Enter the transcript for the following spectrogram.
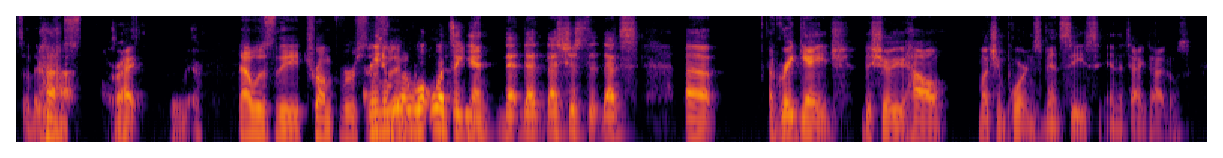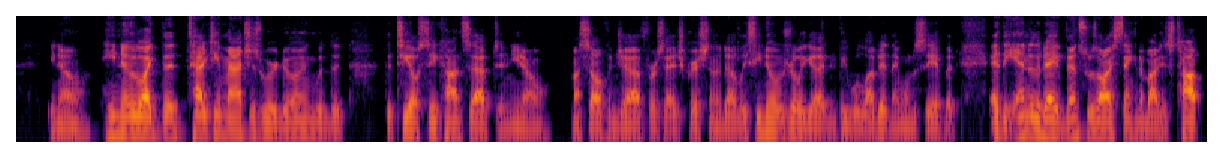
So they were just Right. there. That was the Trump versus. I mean, Vince. w- w- once again, that that that's just that's uh, a great gauge to show you how much importance Vince sees in the tag titles. You know, he knew like the tag team matches we were doing with the the TLC concept, and you know, myself and Jeff versus Edge, Christian, and the Dudleys. He knew it was really good, and people loved it, and they wanted to see it. But at the end of the day, Vince was always thinking about his top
